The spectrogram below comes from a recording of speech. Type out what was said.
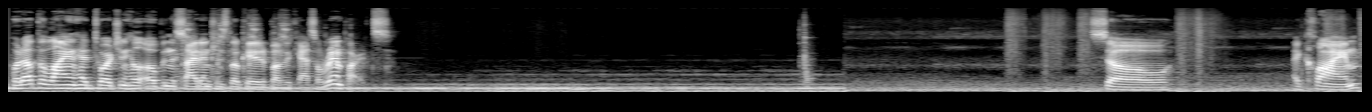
Put out the lion head torch and he'll open the side entrance located above the castle ramparts. So I climb.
